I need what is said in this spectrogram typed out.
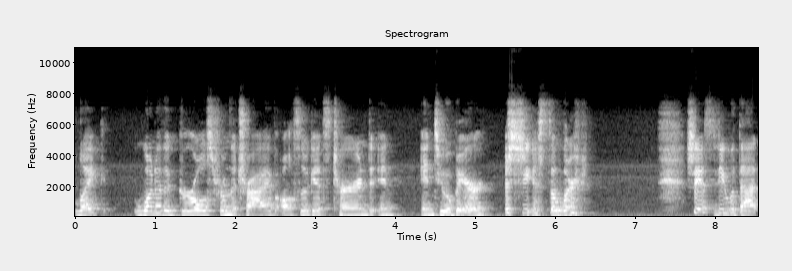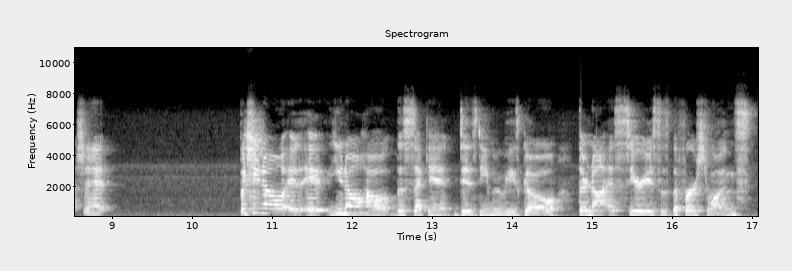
like one of the girls from the tribe also gets turned in into a bear. She has to learn. She has to deal with that shit. But you know it, it you know how the second disney movies go. They're not as serious as the first ones.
